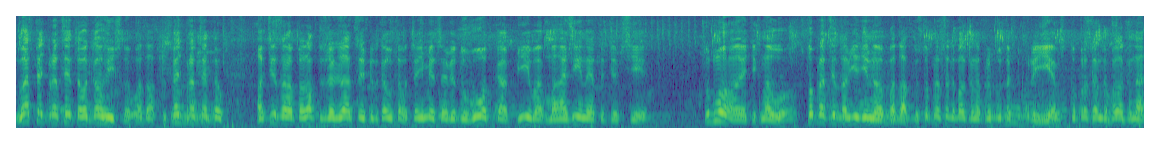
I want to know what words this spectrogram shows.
25% екологічного податку, 5% акцизного податку з реалізації підкалу товару. Це мається в виду водка, пиво, магазини ці всі. Тут много этих налогов. 100% єдиного податку, 100% податку на прибуток підприємств, 100% податку на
